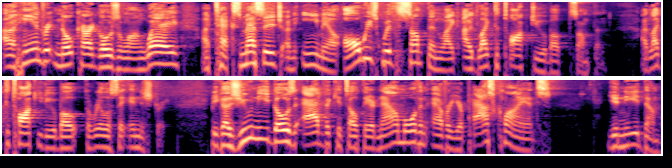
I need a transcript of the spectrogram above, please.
A handwritten note card goes a long way, a text message, an email, always with something like, I'd like to talk to you about something. I'd like to talk to you about the real estate industry. Because you need those advocates out there now more than ever, your past clients, you need them,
